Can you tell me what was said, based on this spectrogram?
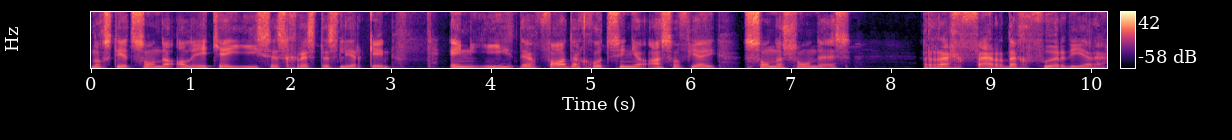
nog steeds sonde al het jy Jesus Christus leer ken. En hier die Vader God sien jou asof jy sonder sonde is, regverdig voor die Here.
